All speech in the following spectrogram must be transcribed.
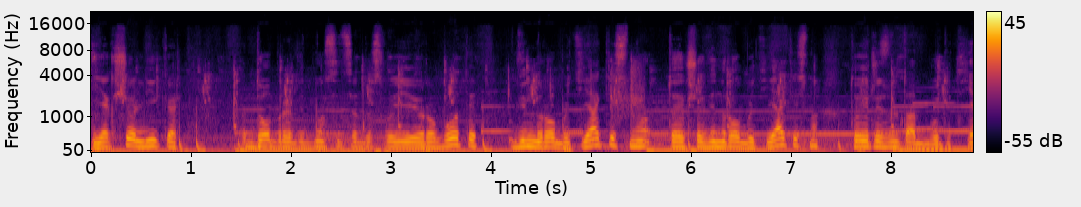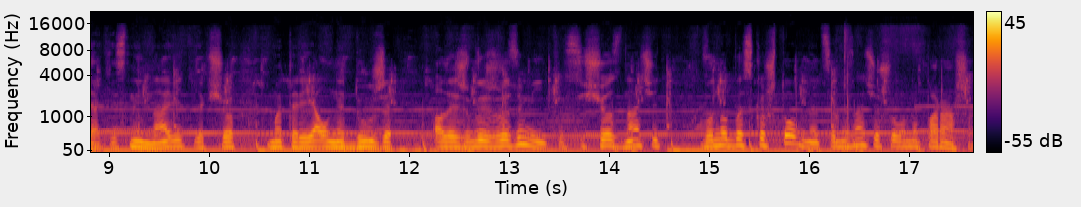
якщо лікар добре відноситься до своєї роботи, він робить якісно, то якщо він робить якісно, то і результат буде якісний, навіть якщо матеріал не дуже. Але ж ви ж розумієте, що значить воно безкоштовне, це не значить, що воно параша.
